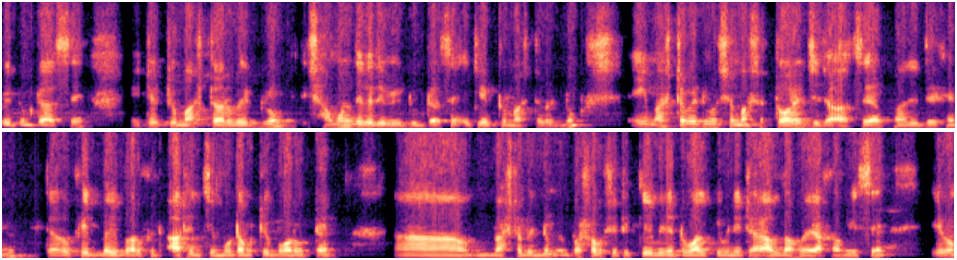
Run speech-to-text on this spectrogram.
বেডরুমটা আছে, এটা একটু মাস্টার বেডরুম সামন দিকে যে বেডরুমটা আছে, এটি একটু মাস্টার বেডরুম এই মাস্টার বেডরুম সে মাস্টার টয়লেট যেটা আছে, আপনারা যদি দেখেন, তেরো ফিট বাই বারো ফিট আট ইঞ্চি মোটামুটি বড় একটা মাস্টার বেডরুম পাশাপাশি একটি ক্যাবিনেট ওয়াল ক্যাবিনেট আলাদা হয়ে রাখা হয়েছে। এবং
